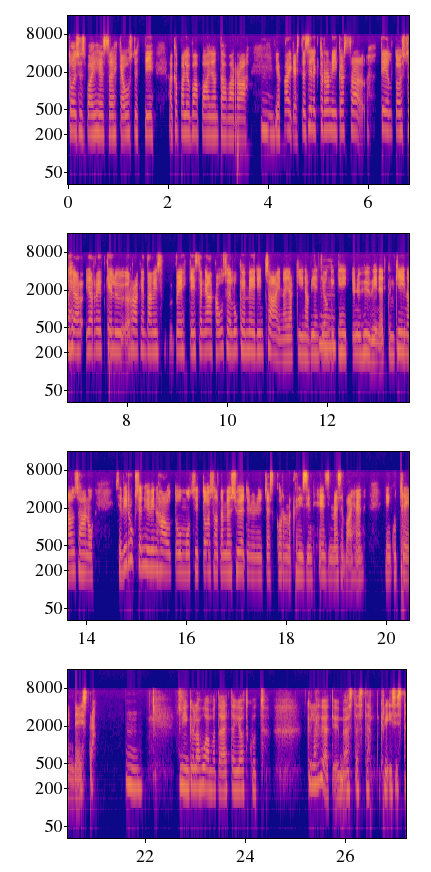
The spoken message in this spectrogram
toisessa vaiheessa ehkä ostettiin aika paljon vapaa-ajan tavaraa. Mm. Ja kaikesta elektroniikassa, teltoissa ja, ja retkeilyrakentamisvehkeissä niin aika usein lukee Made in China ja Kiinan vienti mm. onkin kehittynyt hyvin. Et kyllä Kiina on saanut se viruksen hyvin haltuun, mutta sitten toisaalta myös hyötynyt nyt tästä koronakriisin ensimmäisen vaiheen niin kuin trendeistä. Mm. Niin kyllä huomataan, että jotkut kyllä hyötyy myös tästä kriisistä.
